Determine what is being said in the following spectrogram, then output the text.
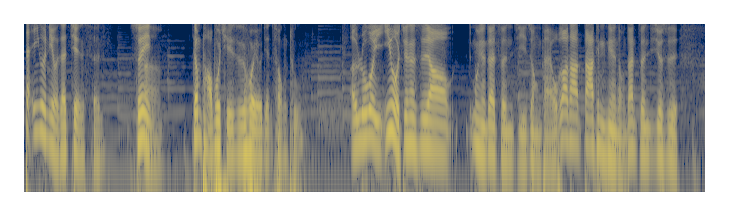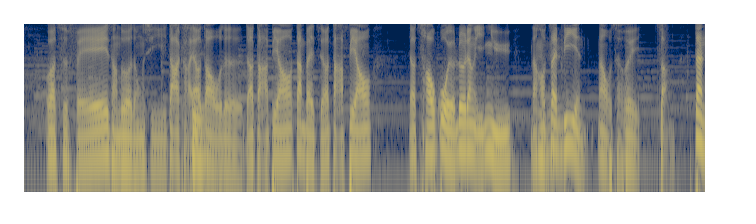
但因为你有在健身，所以跟跑步其实是会有点冲突。呃，如果因为我健身是要目前在增肌状态，我不知道他大家听不听得懂。但增肌就是我要吃非常多的东西，大卡要到我的要达标，蛋白质要达标，要超过有热量盈余，然后再练，嗯、那我才会长。但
